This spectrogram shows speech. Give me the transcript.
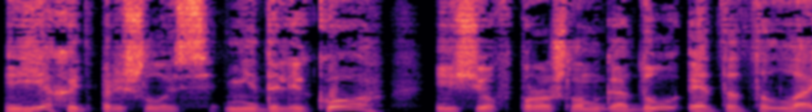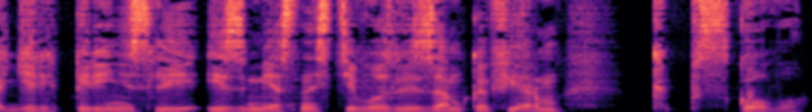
Ехать пришлось недалеко. Еще в прошлом году этот лагерь перенесли из местности возле замка ферм к Пскову.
